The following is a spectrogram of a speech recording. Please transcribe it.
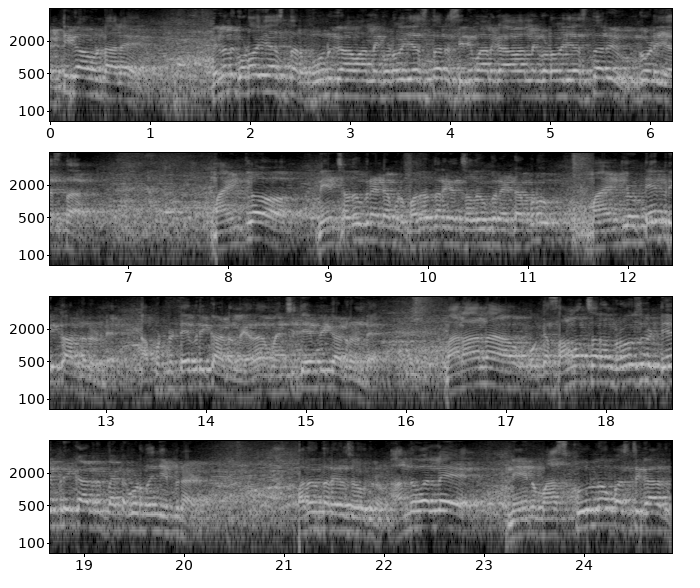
గట్టిగా ఉండాలి. పిల్లలు గొడవ చేస్తారు. ఫోన్ కావాలని గొడవ చేస్తారు. సినిమాలు కావాలని గొడవ చేస్తారు. ఇంకోటి చేస్తారు. మా ఇంట్లో నేను చదువుకునేటప్పుడు పదో తరగతి చదువుకునేటప్పుడు మా ఇంట్లో టేప్ రికార్డర్ ఉండే. అప్పట్లో టేప్ రికార్డర్లు కదా. మంచి టేప్ రికార్డర్ ఉండే. మా నాన్న ఒక సంవత్సరం రోజులు టేప్ రికార్డర్ పెట్టకూడదని చెప్పినాడు. పదవ తరగతి చదువుతున్నాడు. అందువల్లే నేను మా స్కూల్లో ఫస్ట్ కాదు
